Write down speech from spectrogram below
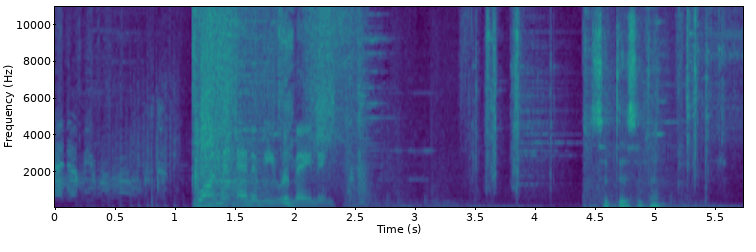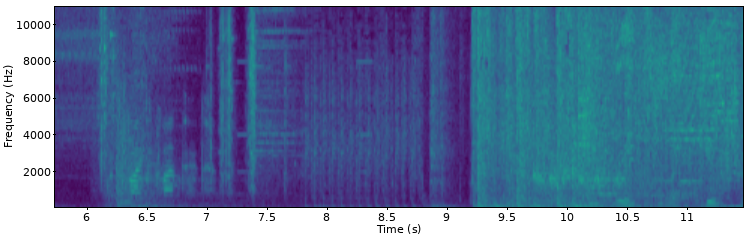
Enemy. One enemy remaining. CT, CT. Spike Wait for a kill so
